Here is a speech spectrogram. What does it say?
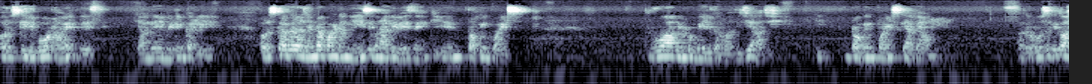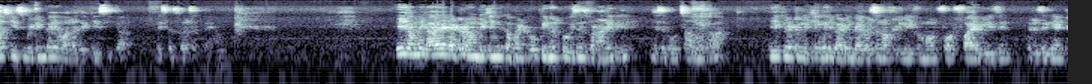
और उसकी रिपोर्ट हमें भेज दें कि हमने ये मीटिंग कर ली है। और उसका अगर एजेंडा पॉइंट हम यहीं से बना के भेज दें कि इन टॉकिंग पॉइंट्स वो आप इनको मेल करवा दीजिए, आज ही। टॉकिंग पॉइंट्स क्या क्या होंगे। अगर हो सके तो आज की इस मीटिंग का ये हवाला देखिए इसी का डिस्कस कर सकते हैं एक हमने कहा है लेटर हम लिखेंगे गवर्नमेंट को पीनल प्रोविज़न बढ़ाने के लिए। जैसे बहुत साहब ने कहा, एक लेटर लिखेंगे regarding diversion of relief amount for fire resilient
